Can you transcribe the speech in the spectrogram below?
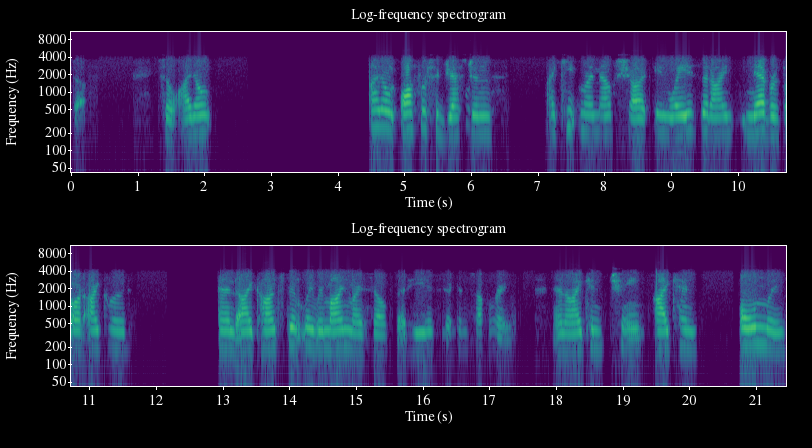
stuff. So I don't I don't offer suggestions. I keep my mouth shut in ways that I never thought I could. And I constantly remind myself that he is sick and suffering. And I can change, I can only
